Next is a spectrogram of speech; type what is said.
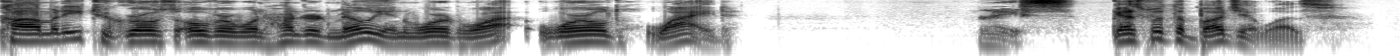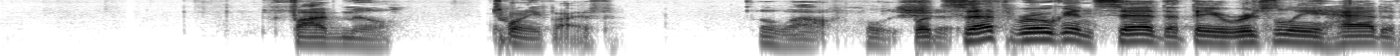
comedy to gross over 100 million worldwide. Worldwide. Nice. Guess what the budget was? Five mil. 25. Oh wow. Holy But shit. But Seth Rogen said that they originally had a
